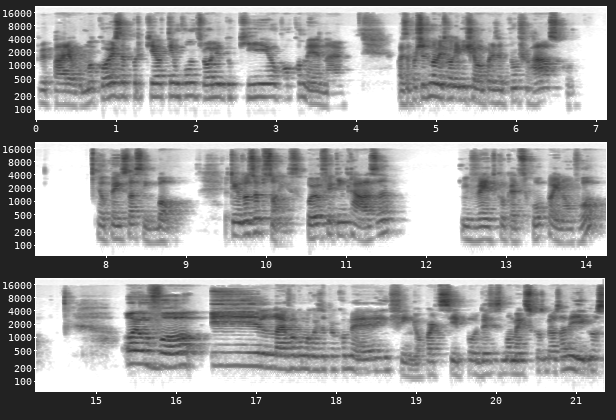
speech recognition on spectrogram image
prepare alguma coisa, porque eu tenho controle do que eu vou comer, né. Mas a partir do momento que alguém me chama, por exemplo, para um churrasco, eu penso assim, bom, eu tenho duas opções. Ou eu fico em casa, invento qualquer desculpa e não vou. Ou eu vou e levo alguma coisa para comer, enfim, eu participo desses momentos com os meus amigos,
